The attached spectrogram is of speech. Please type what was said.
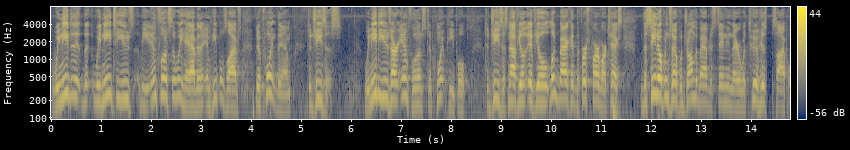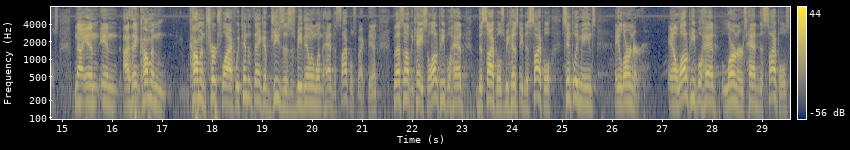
We need to, we need to use the influence that we have in, in people's lives to point them to Jesus. We need to use our influence to point people to Jesus. Now, if you'll, if you'll look back at the first part of our text, the scene opens up with John the Baptist standing there with two of his disciples. Now, in, in I think, common, common church life, we tend to think of Jesus as being the only one that had disciples back then, but that's not the case. A lot of people had disciples because a disciple simply means a learner. And a lot of people had learners, had disciples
